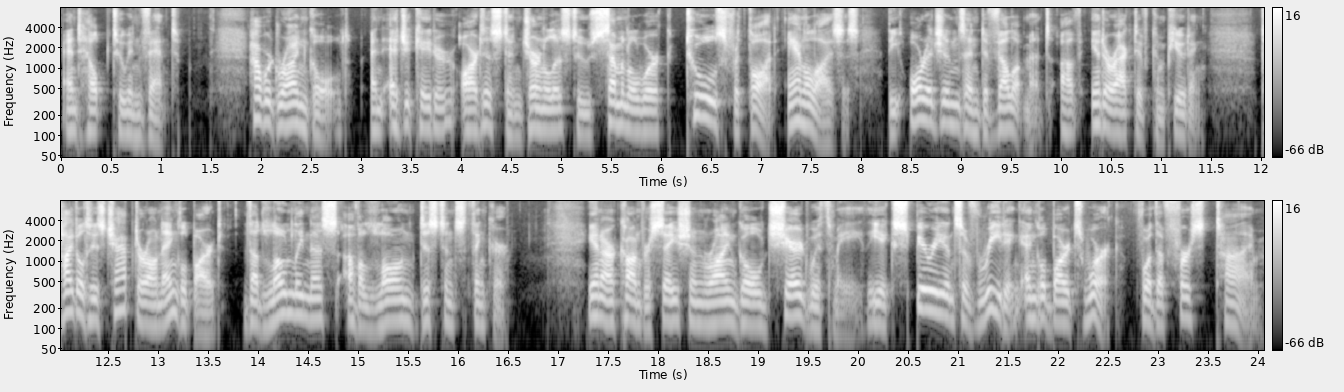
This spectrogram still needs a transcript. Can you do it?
and helped to invent. Howard Rheingold, an educator, artist, and journalist whose seminal work, Tools for Thought, analyzes the origins and development of interactive computing, titled his chapter on Engelbart, The Loneliness of a Long Distance Thinker. In our conversation, Rheingold shared with me the experience of reading Engelbart's work for the first time.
